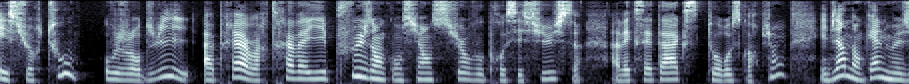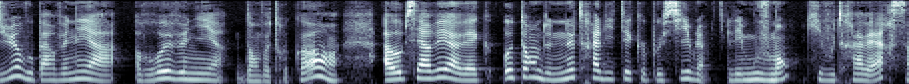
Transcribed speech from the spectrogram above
Et surtout, aujourd'hui, après avoir travaillé plus en conscience sur vos processus avec cet axe taureau-scorpion, eh bien, dans quelle mesure vous parvenez à revenir dans votre corps, à observer avec autant de neutralité que possible les mouvements qui vous traversent,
